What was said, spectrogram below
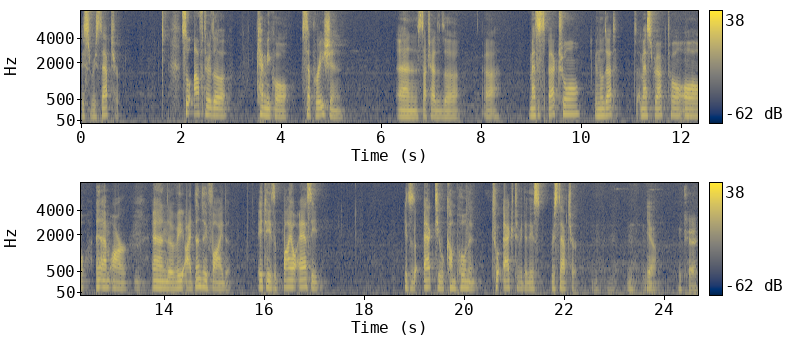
this receptor. So after the chemical separation, and such as the uh, mass spectral, you know that the mass spectral or NMR, mm. and we identified it is bile acid. It's the active component to activate this receptor. Mm-hmm. Mm-hmm. Yeah. Okay.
